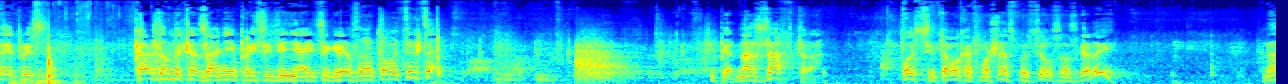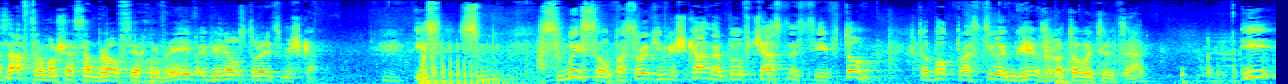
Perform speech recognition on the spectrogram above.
э, прис, каждом наказании присоединяется грех золотого тельца. Теперь, на завтра, после того, как Моше спустился с горы, на завтра Моше собрал всех евреев и велел строить мешкан. И смысл постройки мешкана был в частности и в том, что Бог простил им грех золотого тельца. И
